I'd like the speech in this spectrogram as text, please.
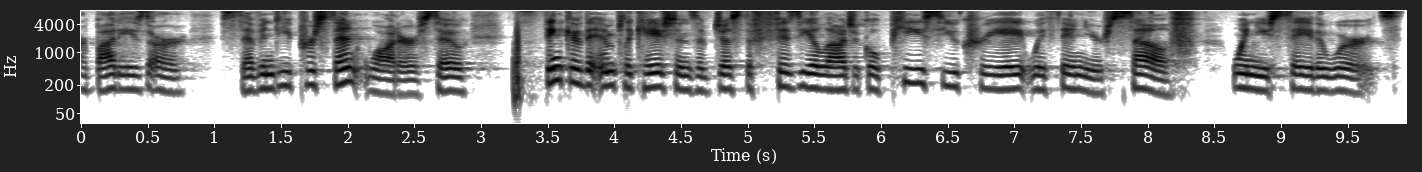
Our bodies are 70% water, so think of the implications of just the physiological peace you create within yourself when you say the words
